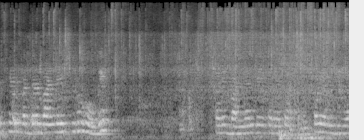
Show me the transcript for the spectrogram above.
ਅੱਜ ਫਿਰ ਬੱਦਲ ਬਣਨੇ ਸ਼ੁਰੂ ਹੋ ਗਏ। ਕਦੇ ਬਣ ਲੈਂਦੇ ਕਦੇ ਧੁੱਪ ਨਿਕਲ ਆਉਂਦੀ ਆ।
